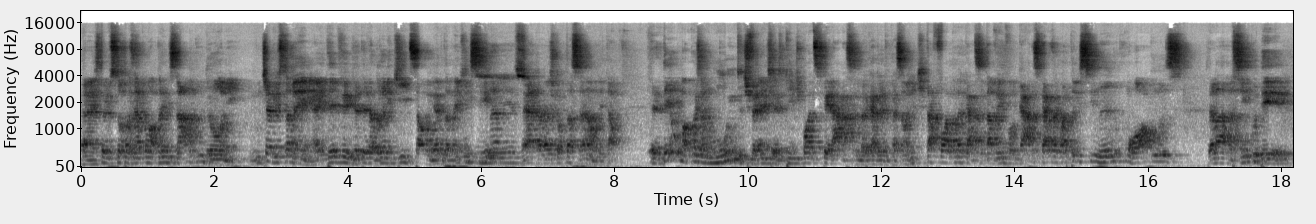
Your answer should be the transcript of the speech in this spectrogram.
é, a gente entrevistou, por exemplo, um aprendizado com drone. Não tinha visto também. Aí teve, já teve a Drone Kids, salvo engano, também, que ensina né, através de computação e tal. É, tem alguma coisa muito diferente que a gente pode esperar assim, no mercado de educação? A gente está fora do mercado. Você está vendo, cara, os caras agora estão ensinando com óculos, sei lá, 5D.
